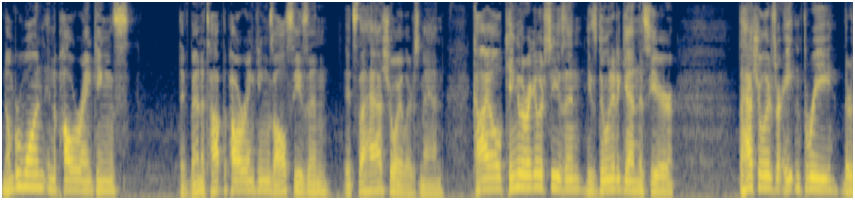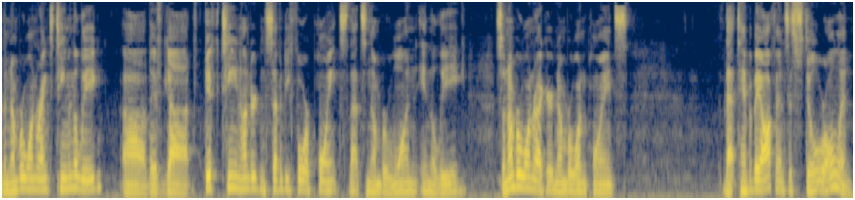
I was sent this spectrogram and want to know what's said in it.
Number one in the power rankings. They've been atop the power rankings all season. It's the Hash Oilers, man. Kyle, king of the regular season, he's doing it again this year. The Hash Oilers are eight and three. They're the number one ranked team in the league. Uh, they've got fifteen hundred and seventy-four points. That's number one in the league. So number one record, number one points. That Tampa Bay offense is still rolling.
